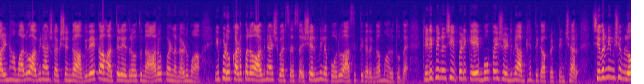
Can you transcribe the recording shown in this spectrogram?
పరిణామాలు అవినాష్ లక్ష్యంగా వివేక హత్యలు ఎదురవుతున్న ఆరోపణల నడుమ ఇప్పుడు కడపలో అవినాష్ వర్సెస్ షర్మిల పోరు ఆసక్తికరంగా మారుతుంది. టీడీపీ నుంచి ఇప్పటికే భూపేష్ రెడ్డిని అభ్యర్థిగా ప్రకటించారు. చివరి నిమిషంలో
